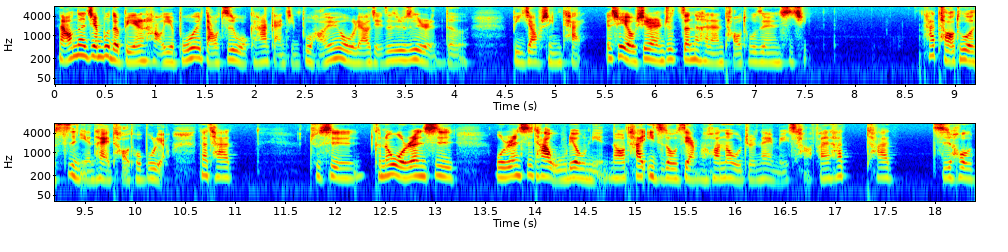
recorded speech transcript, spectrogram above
然后那见不得别人好也不会导致我跟他感情不好，因为我了解这就是人的比较心态，而且有些人就真的很难逃脱这件事情，他逃脱了四年他也逃脱不了，那他就是可能我认识我认识他五六年，然后他一直都这样的话，那我觉得那也没差，反正他他之后。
